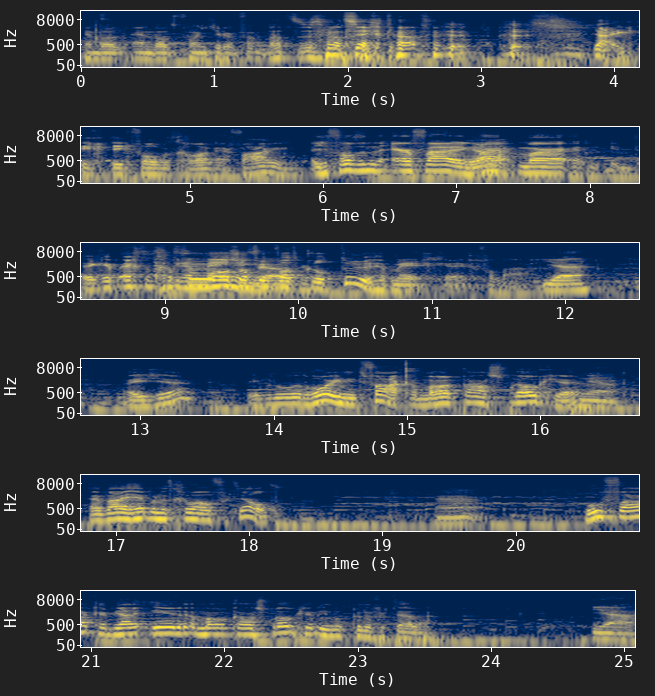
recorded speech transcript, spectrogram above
En, wat, en wat vond je ervan? Wat, wat zegt dat? ja ik, ik, ik vond het gewoon ervaring. Je vond het een ervaring, Ja. maar, maar. Ik heb echt het Heb gevoel alsof ik wat cultuur heb meegekregen vandaag. Ja. Weet je? Ik bedoel, dat hoor je niet vaak. Een Marokkaans sprookje. Ja. En wij hebben het gewoon verteld. ja. Hoe vaak heb jij eerder een Marokkaans sprookje aan iemand kunnen vertellen? Ja,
